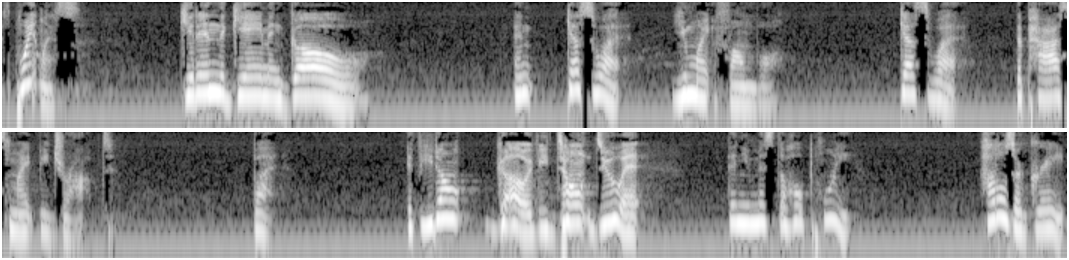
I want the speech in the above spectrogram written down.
It's pointless. Get in the game and go. And guess what? You might fumble. Guess what? The pass might be dropped. But if you don't go, if you don't do it, then you miss the whole point. Huddles are great.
